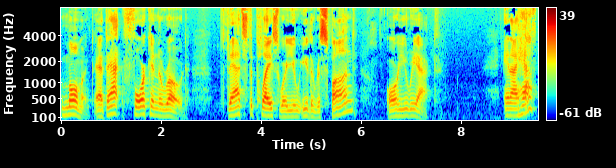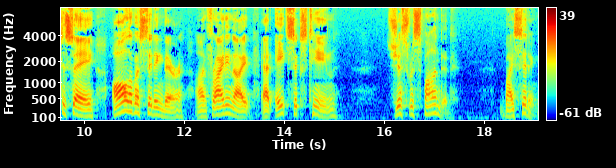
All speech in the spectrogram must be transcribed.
moment, at that fork in the road, that's the place where you either respond or you react. And I have to say, all of us sitting there on Friday night at 8:16 just responded by sitting.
